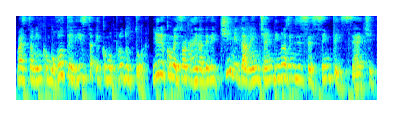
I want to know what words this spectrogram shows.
mas também como roteirista e como produtor. E ele começou a carreira dele timidamente ainda em 1967,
